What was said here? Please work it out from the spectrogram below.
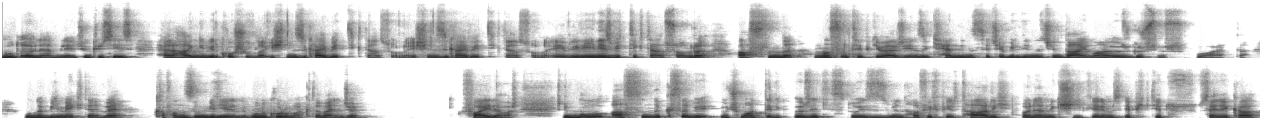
Bu da önemli çünkü siz herhangi bir koşulda işinizi kaybettikten sonra, eşinizi kaybettikten sonra, evliliğiniz bittikten sonra aslında nasıl tepki vereceğinizi kendiniz seçebildiğiniz için daima özgürsünüz bu hayatta. Bunu da bilmekte ve kafanızın bir yerinde bunu korumakta bence fayda var. Şimdi bu aslında kısa bir üç maddelik özeti Stoizmin hafif bir tarih, önemli kişiliklerimiz Epiktetus, Seneca,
